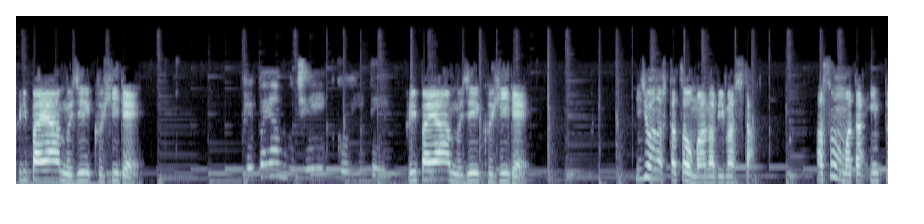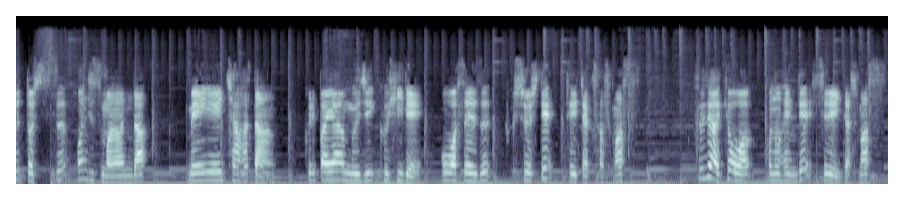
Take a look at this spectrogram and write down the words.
クリパヤムジクヒデ。クリパヤムジクヒデ。クリパヤムジクヒデ。以上の2つを学びました。明日もまたインプットしつつ、本日学んだ名英チャーハタン、クリパヤムジクヒデを忘れず復習して定着させます。それでは今日はこの辺で失礼いたします。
